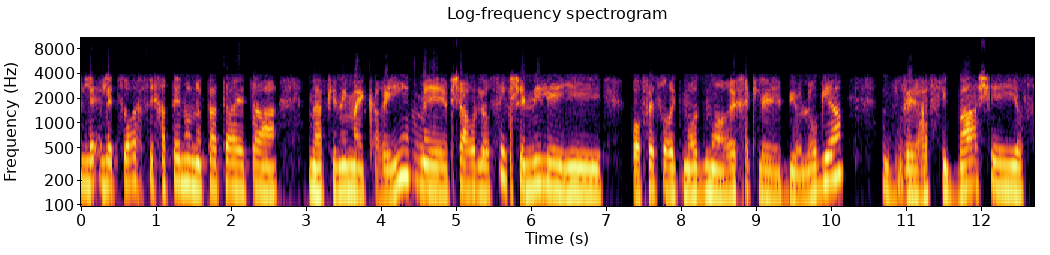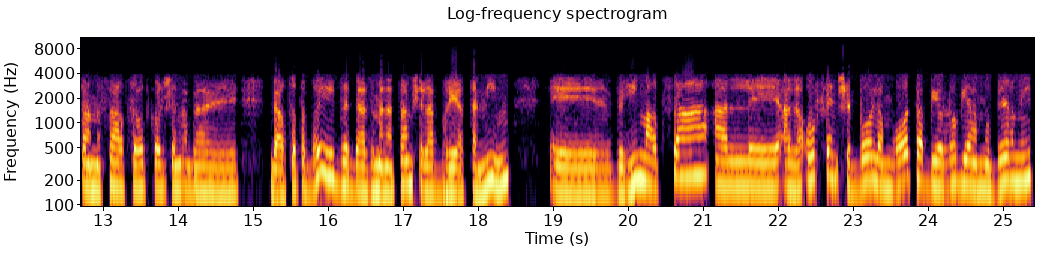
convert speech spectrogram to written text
שלצורך שיחתנו נתת את המאפיינים העיקריים. אפשר עוד להוסיף שנילי היא פרופסורית מאוד מוערכת לביולוגיה, והסיבה שהיא עושה מסע הרצאות כל שנה בארצות הברית זה בהזמנתם של הבריאתנים. והיא מרצה על, על האופן שבו למרות הביולוגיה המודרנית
